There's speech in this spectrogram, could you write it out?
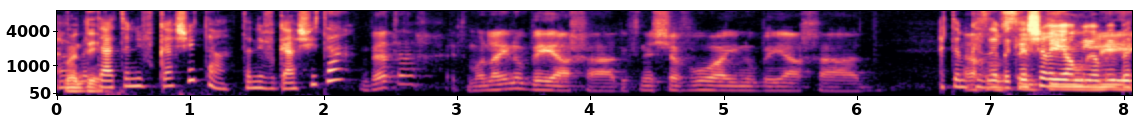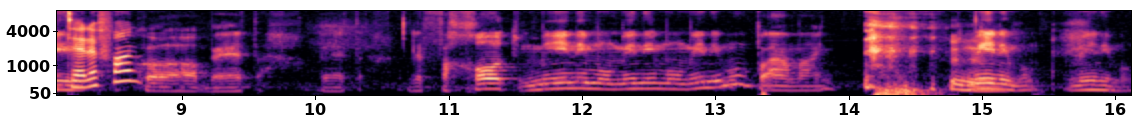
אבל מתי אתה נפגש איתה? אתה נפגש איתה? בטח, אתמול היינו ביחד, לפני שבוע היינו ביחד. אתם כזה בקשר יומיומי בטלפון? בטח, בטח. לפחות מינימום, מינימום, מינימום פעמיים. מינימום, מינימום.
